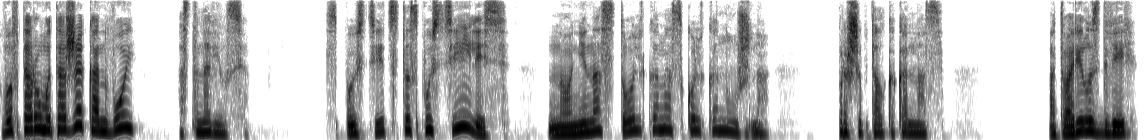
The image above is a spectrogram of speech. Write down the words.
Во втором этаже конвой остановился. «Спуститься-то спустились, но не настолько, насколько нужно», — прошептал Коканнас. Отворилась дверь.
